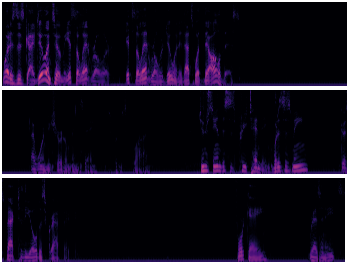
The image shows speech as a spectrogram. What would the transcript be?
What is this guy doing to me? It's the lint roller. It's the lint roller doing it. That's what all of this. I wore a new shirt on Wednesday. It was pretty fly. Do you understand? This is pretending. What does this mean? It goes back to the oldest graphic. Fork A resonates.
